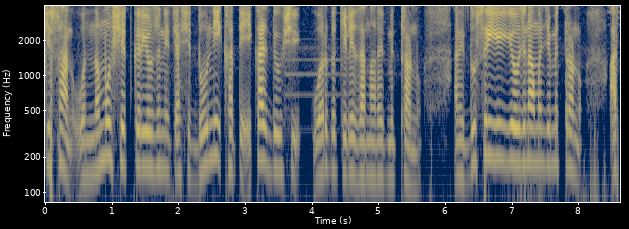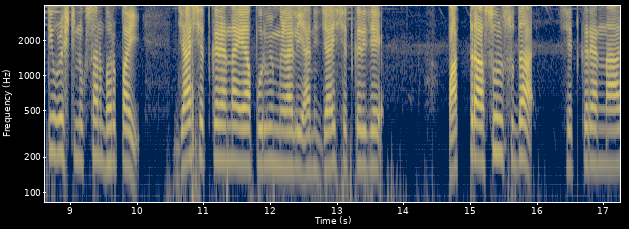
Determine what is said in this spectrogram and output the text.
किसान व नमो शेतकरी योजनेचे असे दोन्ही खाते एकाच दिवशी वर्ग केले जाणार आहेत मित्रांनो. आणि दुसरी योजना म्हणजे मित्रांनो अतिवृष्टी नुकसान भरपाई ज्या शेतकऱ्यांना यापूर्वी मिळाली आणि ज्या शेतकरी जे पात्र असूनसुद्धा शेतकऱ्यांना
